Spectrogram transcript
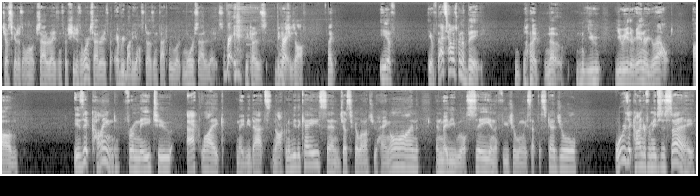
Jessica doesn't want to work Saturdays and so she doesn't work Saturdays, but everybody else does. In fact, we work more Saturdays Right. because because Right. she's off. Like if if that's how it's going to be, like no, you you either in or you're out. Um, is it kind for me to act like maybe that's not going to be the case? And Jessica, why don't you hang on? And maybe we'll see in the future when we set the schedule. Or is it kinder for me to just say,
